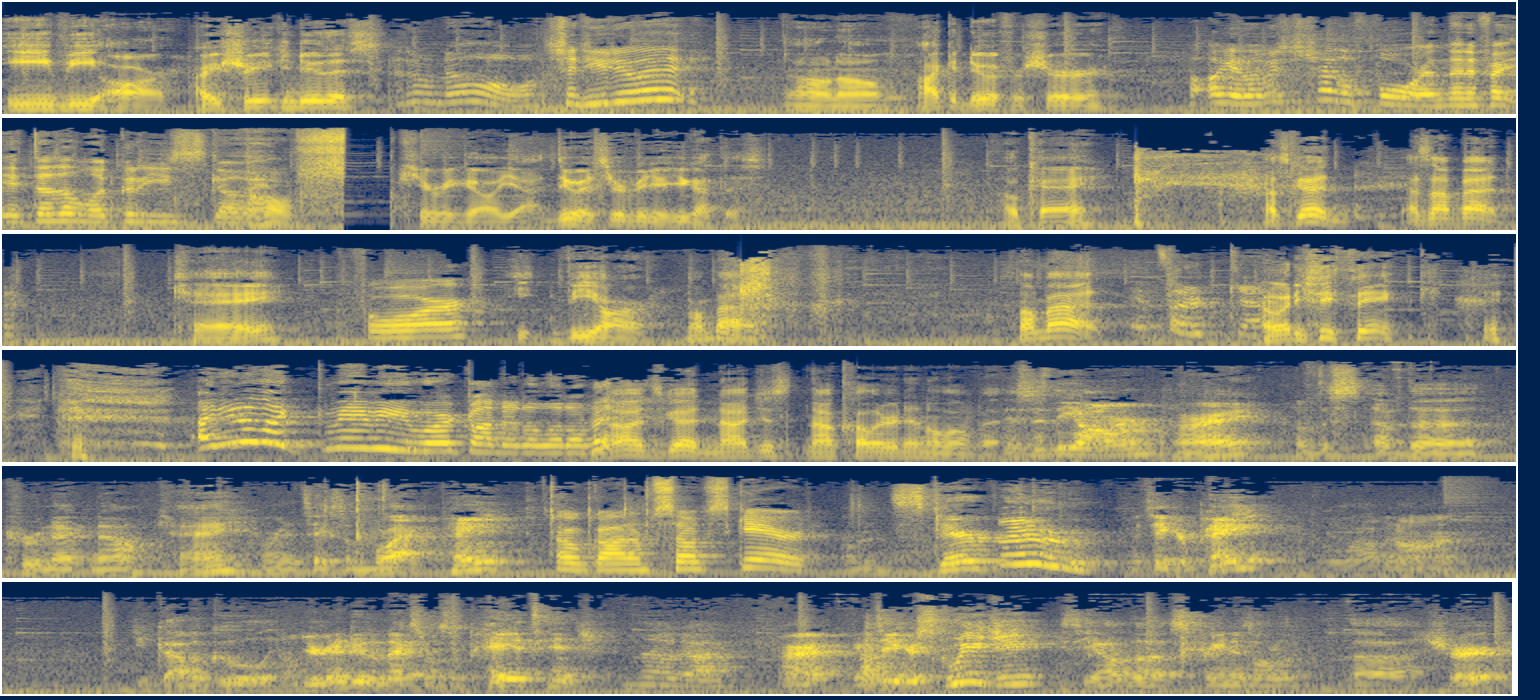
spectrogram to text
EVR. Are you sure you can do this? I don't know. Should you do it? I don't know. I could do it for sure. Okay, let me just try the four, and then if I, it doesn't look good, you just go. Oh, f- Here we go. Yeah, do it. It's your video. You got this. Okay. That's good. That's not bad. Okay. Four. E- VR. Not bad. Not bad. It's okay. What do you think? I need to like maybe work on it a little bit. no, it's good. Now just now color it in a little bit. This is the arm, all right, of this of the crew neck now. Okay, we're gonna take some black paint. Oh god, I'm so scared. I'm scared too. You're gonna take your paint, lob it on. You gabagool You're gonna do the next one, so pay attention. Oh god. All right, you're gonna take your squeegee. See how the screen is on the, the shirt?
